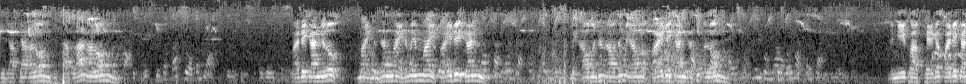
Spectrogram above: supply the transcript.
จะดับจากอารมณ์ดับล้างอารมณ์ไปด้วยกันไงลูกไม่มันทั้งไม่ทั้งไม่ไม่ไปด้วยกัน ไม่เอามันทั้งเอาทั้งไม่เอาก็ไปด้วยกันกับทุกอารมณ์ไม่มีขอบเขตก็ไปด้วยกัน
